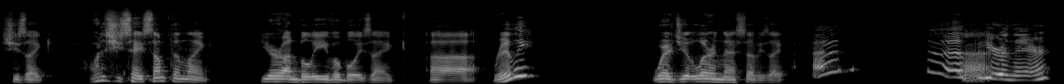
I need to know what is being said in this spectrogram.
she's like, what does she say? Something like, "You're unbelievable." He's like, "Uh, really? Where'd you learn that stuff?" He's like, "Uh, uh, Uh. here and there."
